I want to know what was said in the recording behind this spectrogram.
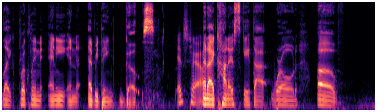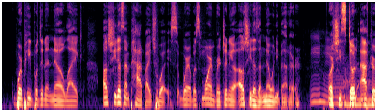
like Brooklyn any and everything goes It's true. and I kind of escaped that world of where people didn't know like oh she doesn't pad by choice where it was more in Virginia oh she doesn't know any better or she stood after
